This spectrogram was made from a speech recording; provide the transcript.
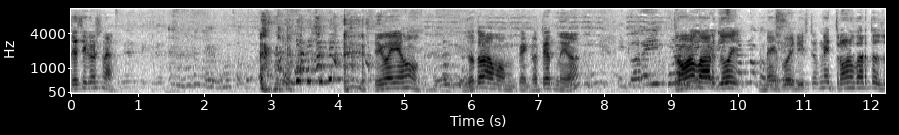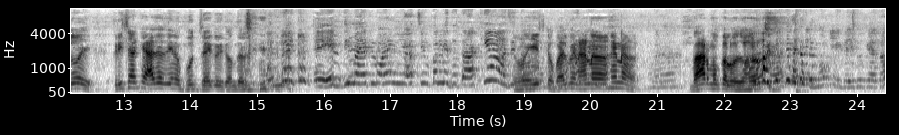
જય શ્રી કૃષ્ણ. એવા અહીંયા હું? જોતો આમ આમ કઈ ઘટે જ નહીં હા? ત્રણ વાર જોઈ. નહીં કોઈ ડિસ્ટર્બ નહીં ત્રણ વાર તો જોઈ. ત્રીસા કે આજે જ એનું ભૂત જાય કોઈ અંદર એક દીમાં એટલું આઈને અચીવ કરી લીધું તો આ ક્યાં હજી હું ઈ જ કહું ભાઈ આને હે ને બહાર મોકલવો જો મોકલી કે તો.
